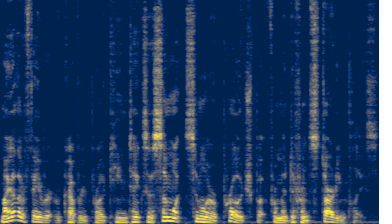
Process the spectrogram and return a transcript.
My other favorite recovery protein takes a somewhat similar approach but from a different starting place.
